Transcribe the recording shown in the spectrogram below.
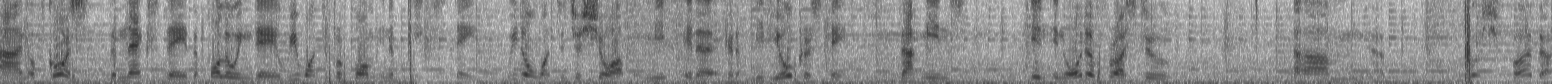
And of course, the next day, the following day, we want to perform in a peak state. We don't want to just show up in a kind of mediocre state. That means, in, in order for us to um, push further,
